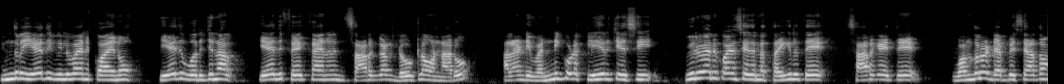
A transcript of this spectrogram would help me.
ఇందులో ఏది విలువైన కాయిను ఏది ఒరిజినల్ ఏది ఫేక్ కాయిన్ అనేది సార్ గారు డౌట్లో ఉన్నారు. అలాంటివన్నీ కూడా క్లియర్ చేసి విలువైన కాయిన్స్ ఏదైనా తగిలితే సార్కి అయితే వందలో డెబ్బై శాతం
